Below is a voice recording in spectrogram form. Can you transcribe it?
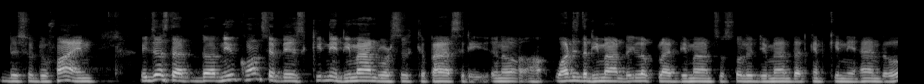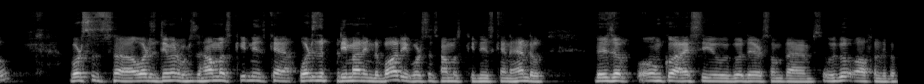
they should do fine. It's just that the new concept is kidney demand versus capacity. You know, uh, what is the demand, electrolyte demand, so solid demand that can kidney handle, versus uh, what is demand versus how much kidneys can, what is the demand in the body versus how much kidneys can handle. There's a onco ICU, we go there sometimes, we go often.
